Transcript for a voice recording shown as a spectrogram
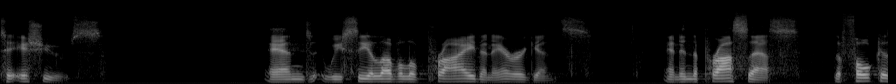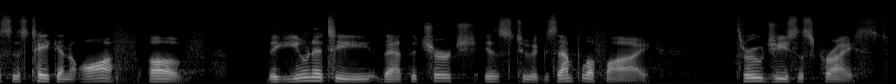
to issues. And we see a level of pride and arrogance. And in the process, the focus is taken off of the unity that the church is to exemplify through Jesus Christ.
